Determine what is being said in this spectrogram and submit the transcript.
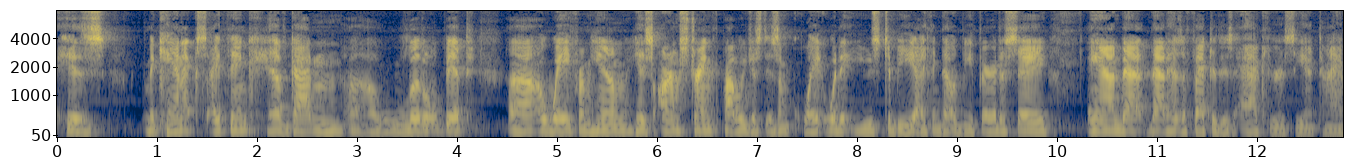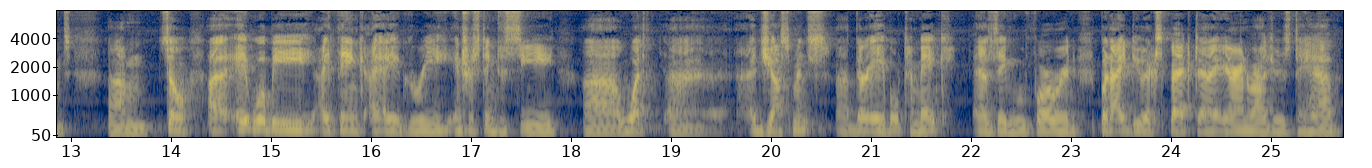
his mechanics I think have gotten a little bit uh, away from him. His arm strength probably just isn't quite what it used to be. I think that would be fair to say. And that, that has affected his accuracy at times. Um, so uh, it will be, I think, I agree, interesting to see uh, what uh, adjustments uh, they're able to make as they move forward. But I do expect uh, Aaron Rodgers to have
